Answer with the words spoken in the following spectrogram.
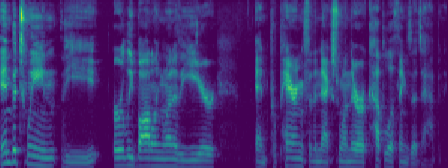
in between the early bottling run of the year and preparing for the next one, there are a couple of things that's happening.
